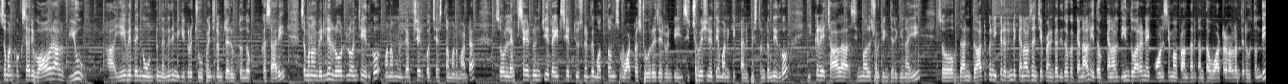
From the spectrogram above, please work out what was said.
సో మనకు ఒకసారి ఓవరాల్ వ్యూ ఏ విధంగా ఉంటుంది అనేది మీకు ఇక్కడ చూపించడం జరుగుతుంది ఒక్కసారి. సో మనం వెళ్ళిన రోడ్లోంచి ఇదిగో మనం లెఫ్ట్ సైడ్కి వచ్చేస్తాం అనమాట సో లెఫ్ట్ సైడ్ నుంచి రైట్ సైడ్ చూసినట్లయితే మొత్తం వాటర్ స్టోరేజ్ అటువంటి సిచ్యువేషన్ అయితే మనకి కనిపిస్తుంటుంది. ఇదిగో ఇక్కడే చాలా సినిమాలు షూటింగ్ జరిగినాయి. సో దాన్ని దాటుకుని ఇక్కడ రెండు కెనాల్స్ అని చెప్పాను కదా ఇదొక కెనాల్ ఇదొక కెనాల్. దీని ద్వారానే కోనసీమ ప్రాంతానికి అంతా వాటర్ వెళ్ళడం జరుగుతుంది.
